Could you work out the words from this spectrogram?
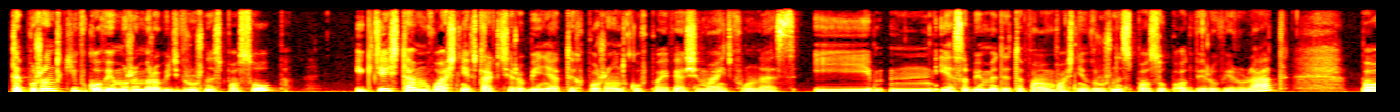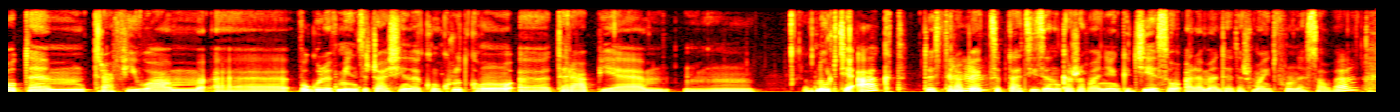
te porządki w głowie możemy robić w różny sposób I gdzieś tam właśnie w trakcie robienia tych porządków pojawia się mindfulness. I mm, ja sobie medytowałam właśnie w różny sposób od wielu, wielu lat. Potem trafiłam e, w ogóle w międzyczasie na taką krótką e, terapię mm, w nurcie ACT. To jest terapia mhm. akceptacji zaangażowania, gdzie są elementy też mindfulnessowe. Tak.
